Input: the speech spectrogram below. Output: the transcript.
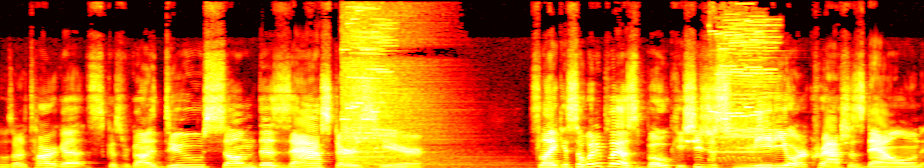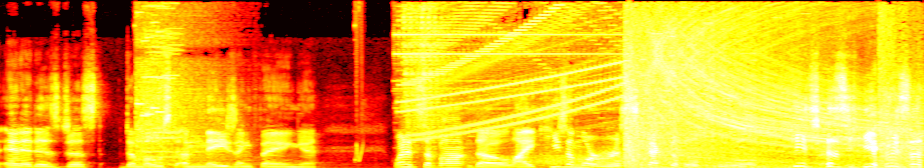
those are the targets, because we're gonna do some disasters here. It's like, so when you play as Boki, she just meteor crashes down, and it is just the most amazing thing. When it's Savant, though, like, he's a more respectable fool. He just uses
